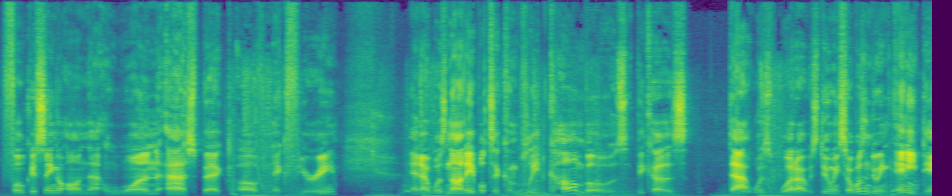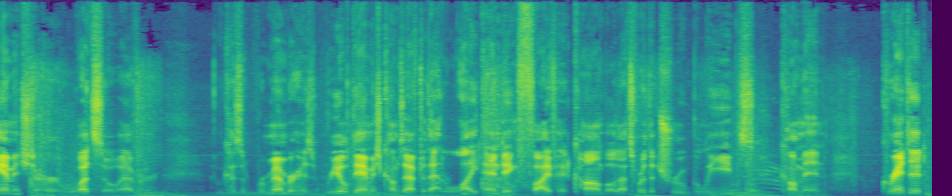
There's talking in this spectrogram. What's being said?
focusing on that one aspect of Nick Fury, and I was not able to complete combos because that was what I was doing. So I wasn't doing any damage to her whatsoever. Because remember, his real damage comes after that light ending five hit combo. That's where the true bleeds come in. Granted,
